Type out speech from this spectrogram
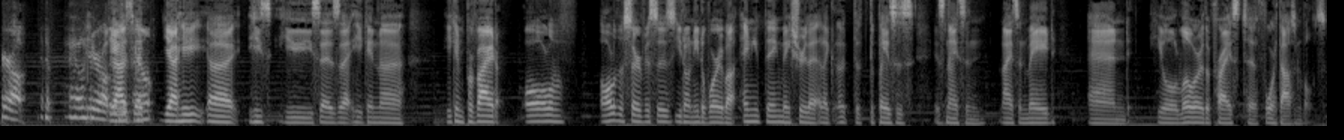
Hear out. I'll hear out yeah, the it's good. discount. yeah. He uh, he's he says that he can uh, he can provide all of all of the services. You don't need to worry about anything. Make sure that like uh, the the place is is nice and nice and made, and he'll lower the price to four thousand volts.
